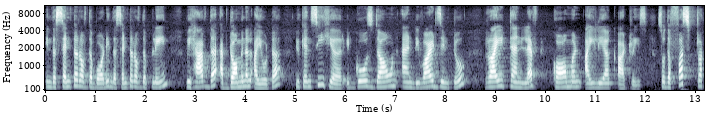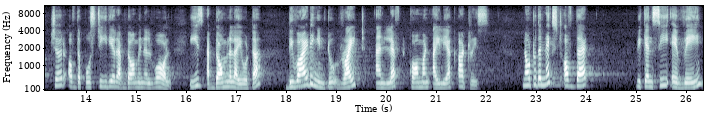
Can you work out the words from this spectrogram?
In the center of the body, in the center of the plane, we have the abdominal aorta. You can see here, it goes down and divides into right and left common iliac arteries. So the first structure of the posterior abdominal wall is abdominal aorta dividing into right and left common iliac arteries. Now to the next of that, we can see a vein.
